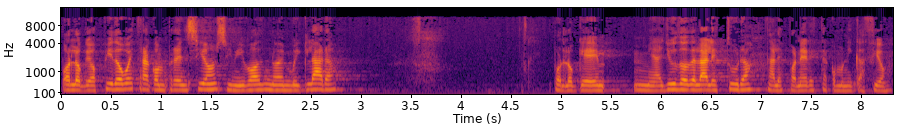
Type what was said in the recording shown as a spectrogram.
por lo que os pido vuestra comprensión si mi voz no es muy clara, por lo que me ayudo de la lectura al exponer esta comunicación.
